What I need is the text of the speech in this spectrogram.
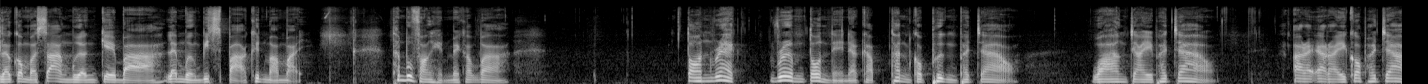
แล้วก็มาสร้างเมืองเกบา และเมืองบิสปาขึ้นมาใหม่ ท่านผู้ฟังเห็นไหมครับว่า ตอนแรกเริ่มต้นเนี่ยนะครับ ท่านก็พึ่งพระเจ้า วางใจพระเจ้า อะไรอะไรก็พระเจ้า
